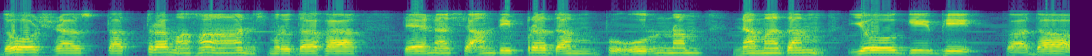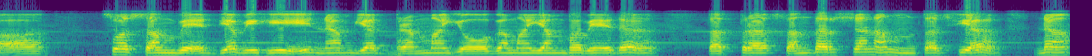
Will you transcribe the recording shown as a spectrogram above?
दोषस्तत्र महान् स्मृतः तेन शान्तिप्रदं पूर्णं नमदं योगिभिः कदा? स्वसंवेद्यविहीनं यद्ब्रह्मयोगमयं भवेद तत्र सन्दर्शनं तस्य न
